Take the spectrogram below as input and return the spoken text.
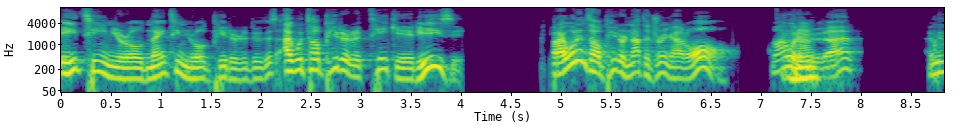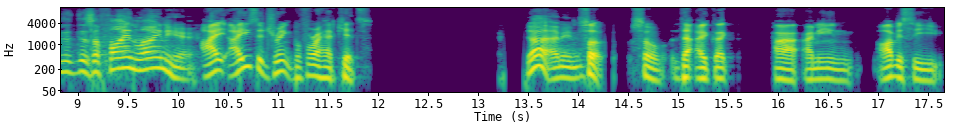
18 year old, 19 year old Peter to do this. I would tell Peter to take it easy, but I wouldn't tell Peter not to drink at all. No, I wouldn't do that. I mean, there's a fine line here. I I used to drink before I had kids. Yeah, I mean, So so that I like uh, I mean obviously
